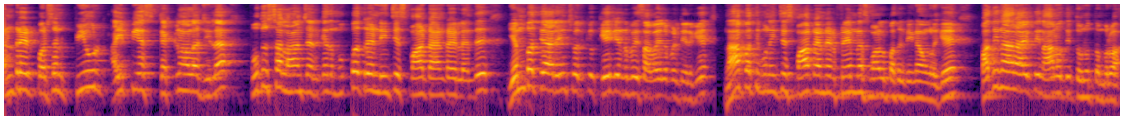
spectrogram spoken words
ஹண்ட்ரட் பர்சன்ட் பியூர் ஐபிஎஸ் டெக்னாலஜில புதுசாக லான்ச் ஆயிருக்கு. அது முப்பத்தி ரெண்டு இன்ச்சு ஸ்மார்ட் ஆண்ட்ராய்ட்லேருந்து எண்பத்தி ஆறு இன்ச் வரைக்கும் கேஜி என்டர்பிரைஸ் அவைலபிலிட்டி இருக்கு. நாற்பத்தி மூணு inch smart Android frameless model பார்த்துக்கிட்டீங்கன்னா உங்களுக்கு பதினாறாயிரத்தி நானூற்றி தொண்ணூத்தொம்பது ரூபா.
